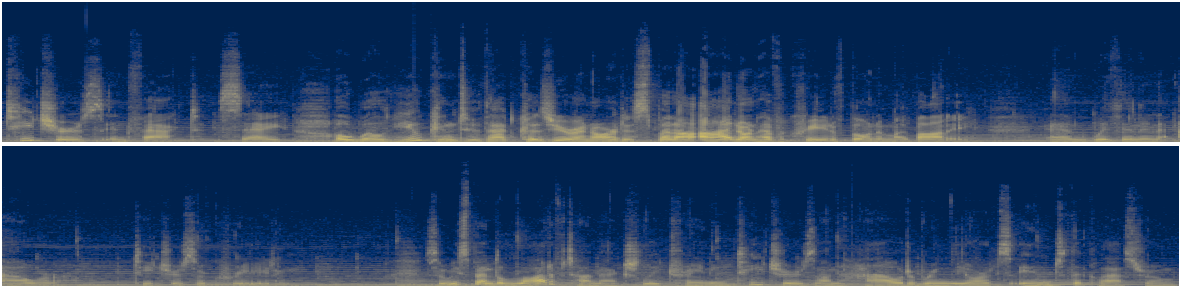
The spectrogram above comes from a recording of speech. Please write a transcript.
teachers, in fact, say, oh, well, you can do that because you're an artist, but I, I don't have a creative bone in my body. And within an hour, teachers are creating. So we spend a lot of time actually training teachers on how to bring the arts into the classroom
